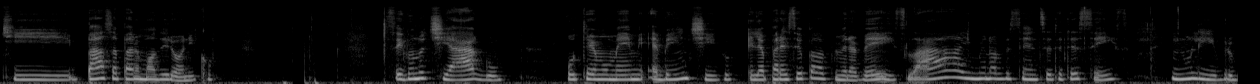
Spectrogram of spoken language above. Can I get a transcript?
que passa para o modo irônico. Segundo Tiago, o termo meme é bem antigo. Ele apareceu pela primeira vez lá em 1976 em um livro.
